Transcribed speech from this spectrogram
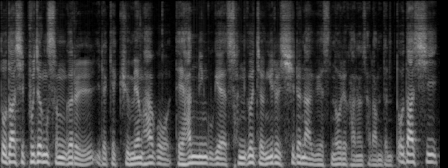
또다시 부정선거를 이렇게 규명하고 대한민국의 선거 정의를 실현하기 위해서 노력하는 사람들은 또다시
